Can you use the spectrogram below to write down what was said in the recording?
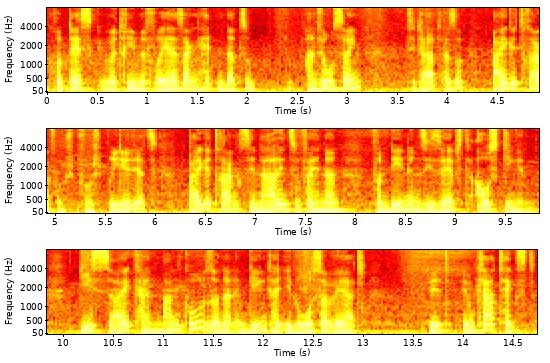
grotesk übertriebene Vorhersagen hätten dazu, Anführungszeichen, Zitat also, beigetragen, vom, vom Spiegel jetzt, beigetragen, Szenarien zu verhindern, von denen sie selbst ausgingen. Dies sei kein Manko, sondern im Gegenteil ihr großer Wert. Bild im Klartext.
